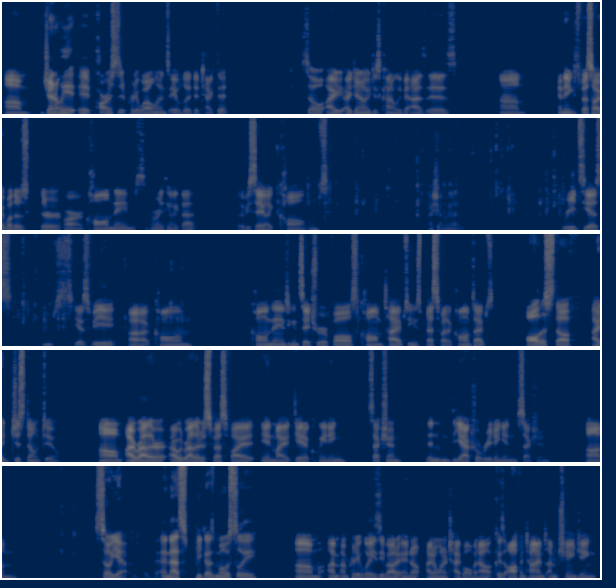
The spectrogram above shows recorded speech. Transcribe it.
Um, generally, it parses it pretty well and it's able to detect it. So I, I generally just kind of leave it as is. Um, and then you can specify whether there are column names or anything like that. So if you say like call, actually I'm gonna read CS oops, CSV uh column column names you can say true or false column types you can specify the column types. All this stuff I just don't do. Um I rather I would rather just specify it in my data cleaning section than the actual reading in section. Um so yeah and that's because mostly um I'm, I'm pretty lazy about it and don't, I don't want to type all of it out because oftentimes I'm changing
